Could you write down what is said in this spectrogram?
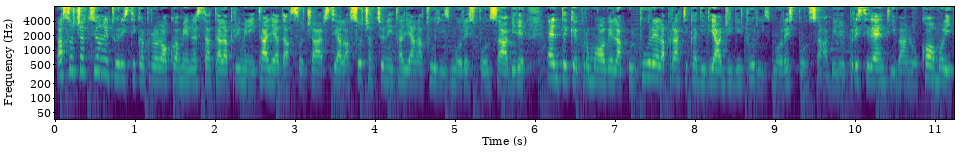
L'associazione turistica Proloco Ameno è stata la prima in Italia ad associarsi all'Associazione Italiana Turismo Responsabile, ente che promuove la cultura e la pratica di viaggi di turismo responsabile. Il presidente Ivano Comoli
